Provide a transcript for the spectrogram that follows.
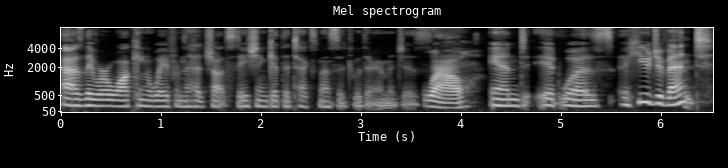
as they were walking away from the headshot station, get the text message with their images Wow. and it was a huge event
